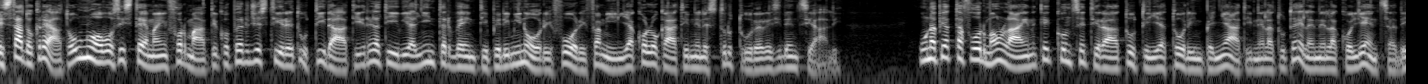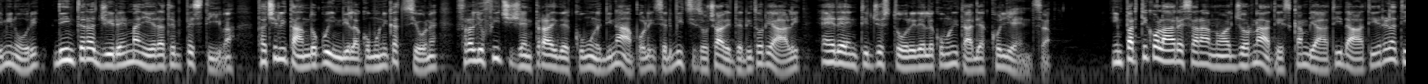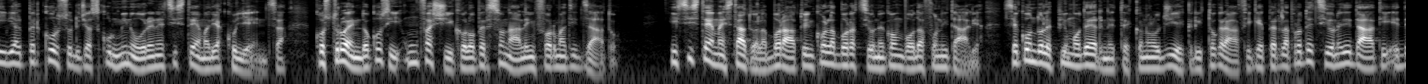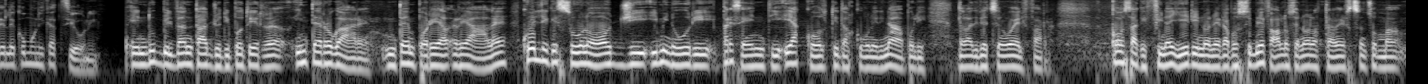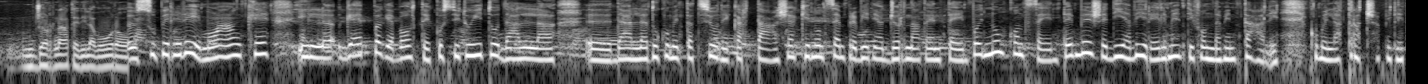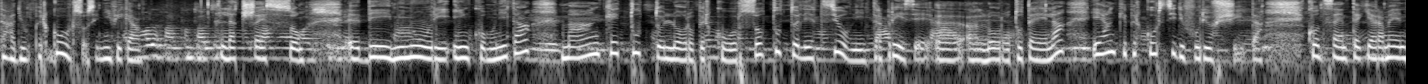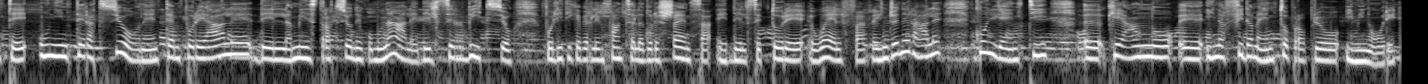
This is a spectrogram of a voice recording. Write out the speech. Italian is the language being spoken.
È stato creato un nuovo sistema informatico per gestire tutti i dati relativi agli interventi per i minori fuori famiglia collocati nelle strutture residenziali. Una piattaforma online che consentirà a tutti gli attori impegnati nella tutela e nell'accoglienza dei minori di interagire in maniera tempestiva, facilitando quindi la comunicazione fra gli uffici centrali del Comune di Napoli, servizi sociali territoriali ed enti gestori delle comunità di accoglienza. In particolare saranno aggiornati e scambiati i dati relativi al percorso di ciascun minore nel sistema di accoglienza, costruendo così un fascicolo personale informatizzato. Il sistema è stato elaborato in collaborazione con Vodafone Italia, secondo le più moderne tecnologie crittografiche per la protezione dei dati e delle comunicazioni. È indubbio il vantaggio di poter interrogare in tempo reale quelli che sono oggi i minori presenti e accolti dal Comune di Napoli, dalla direzione welfare cosa che fino a ieri non era possibile farlo se non attraverso insomma, giornate di lavoro. Supereremo anche il gap che a volte è costituito dalla, eh, dalla documentazione cartacea che non sempre viene aggiornata in tempo e non consente invece di avere elementi fondamentali come la tracciabilità di un percorso, significa l'accesso eh, dei minori in comunità ma anche tutto il loro percorso, tutte le azioni intraprese eh, a loro tutela e anche percorsi di fuoriuscita consente chiaramente un'interazione in tempo reale dell'amministrazione comunale, del servizio politiche per l'infanzia e l'adolescenza e del settore welfare in generale con gli enti eh, che hanno eh, in affidamento proprio i minori.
